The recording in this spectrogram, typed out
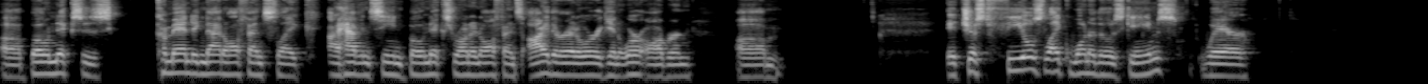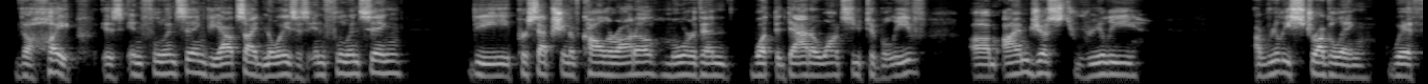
Uh, Bo Nix is commanding that offense like I haven't seen Bo Nix run an offense either at Oregon or Auburn. Um, it just feels like one of those games where the hype is influencing, the outside noise is influencing the perception of Colorado more than what the data wants you to believe. Um, I'm just really, I'm really struggling with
